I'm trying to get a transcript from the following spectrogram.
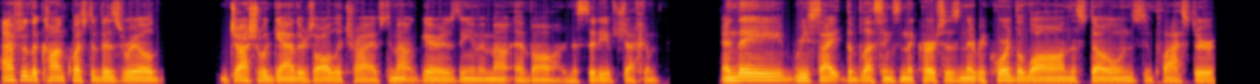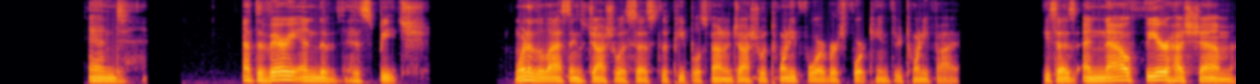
After the conquest of Israel, Joshua gathers all the tribes to Mount Gerizim and Mount Ebal in the city of Shechem. And they recite the blessings and the curses, and they record the law on the stones and plaster. And at the very end of his speech, one of the last things Joshua says to the people is found in Joshua 24, verse 14 through 25. He says, And now fear Hashem,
